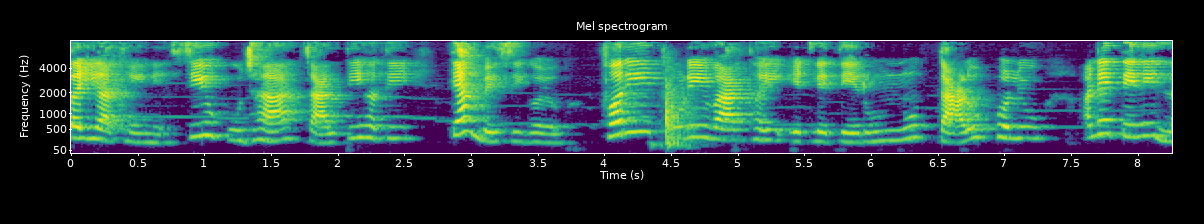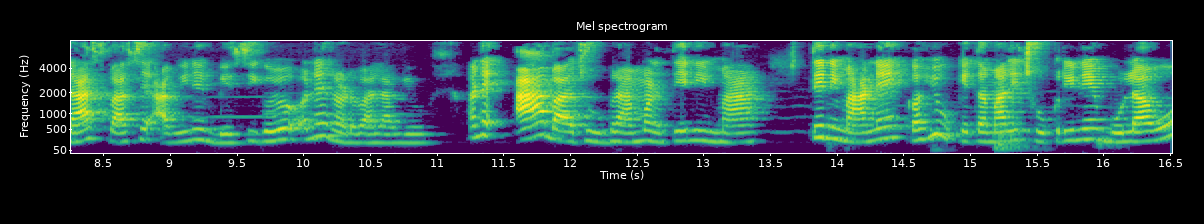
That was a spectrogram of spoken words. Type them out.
તૈયાર થઈને. શિવ પૂજા ચાલતી હતી, ત્યાં બેસી ગયો. ફરી થોડી વાર થઈ એટલે તે રૂમનું તાળું ખોલ્યું અને તેની લાશ પાસે આવીને બેસી ગયો અને રડવા લાગ્યો. અને આ બાજુ બ્રાહ્મણ તેની મા તેની માને કહ્યું કે તમારી છોકરીને બોલાવો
